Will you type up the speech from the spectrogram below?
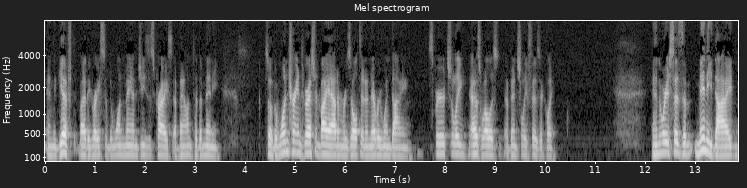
and the gift by the grace of the one man, Jesus Christ, abound to the many. So the one transgression by Adam resulted in everyone dying, spiritually as well as eventually physically. And where he says the many died,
